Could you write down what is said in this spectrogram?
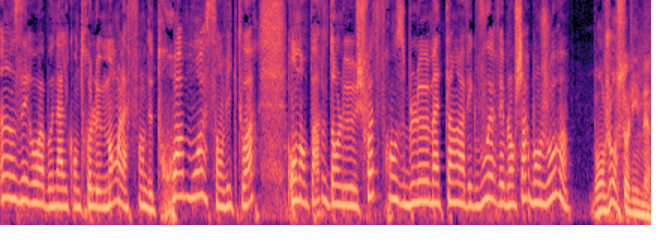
1-0 à Bonal contre le Mans, à la fin de trois mois sans victoire. On en parle dans le choix de France Bleu matin avec vous, Hervé Blanchard. Bonjour. Bonjour Soline.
